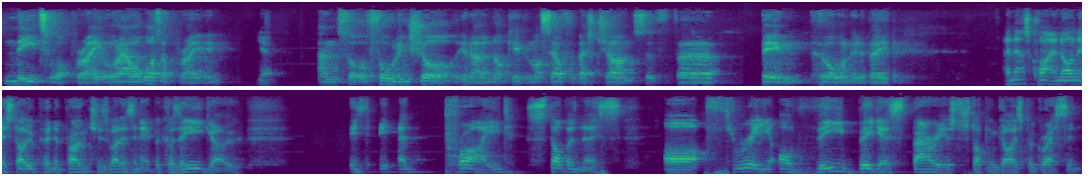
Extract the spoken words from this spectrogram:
need to operate or how I was operating. Yeah. And sort of falling short, you know, not giving myself the best chance of uh, being who I wanted to be. And that's quite an honest, open approach as well, isn't it? Because ego is uh, pride, stubbornness are three of the biggest barriers to stopping guys progressing.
